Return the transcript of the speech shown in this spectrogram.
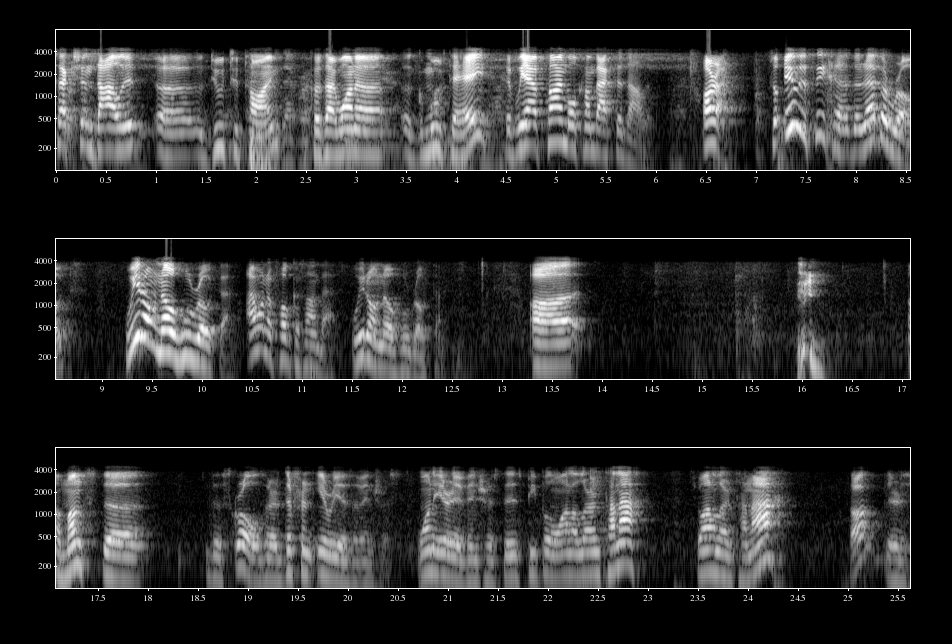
section Dalit uh, due to time because I want to uh, move to Hay. If we have time, we'll come back to Dalit. All right. So in the Sikha, the Rebbe wrote. We don't know who wrote them. I want to focus on that. We don't know who wrote them. Uh, amongst the the scrolls, there are different areas of interest. One area of interest is people want to learn Tanakh. If you want to learn Tanakh, oh, there's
